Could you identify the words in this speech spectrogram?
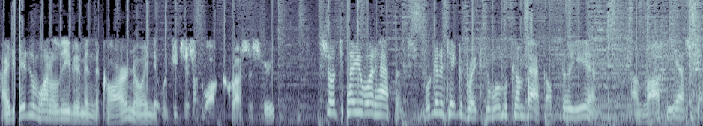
I didn't want to leave him in the car, knowing that we could just walk across the street. So I'll tell you what happens. We're going to take a break, and when we come back, I'll fill you in on La Fiesta.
